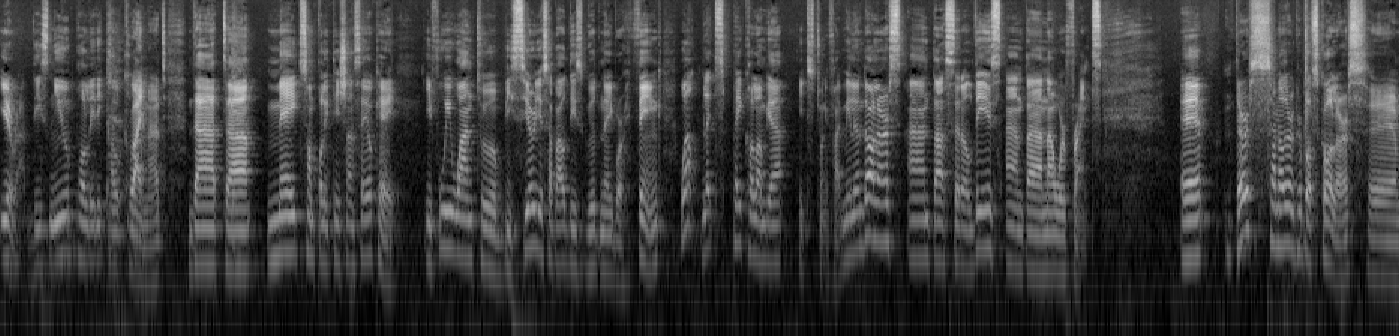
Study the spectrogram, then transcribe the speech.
era, this new political climate that uh, made some politicians say, okay, if we want to be serious about this good neighbor thing, well, let's pay Colombia its $25 million and uh, settle this, and now we're friends. Uh, there's another group of scholars. Uh,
